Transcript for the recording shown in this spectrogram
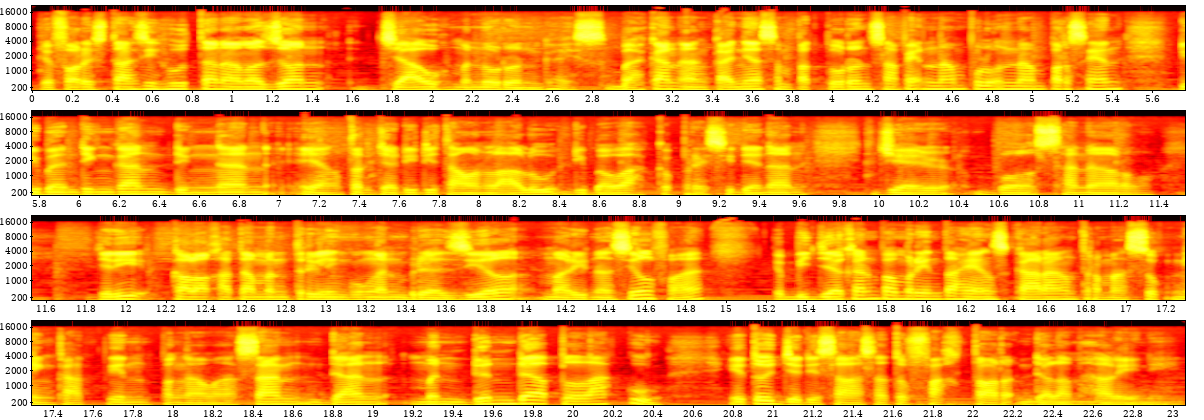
deforestasi hutan Amazon jauh menurun guys. Bahkan angkanya sempat turun sampai 66% dibandingkan dengan yang terjadi di tahun lalu di bawah kepresidenan Jair Bolsonaro. Jadi kalau kata Menteri Lingkungan Brazil, Marina Silva, kebijakan pemerintah yang sekarang termasuk ningkatin pengawasan dan mendenda pelaku itu jadi salah satu faktor dalam hal ini.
